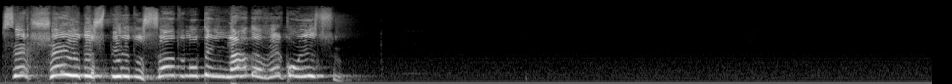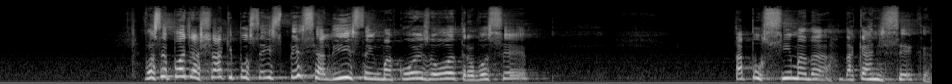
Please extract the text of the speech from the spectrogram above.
Ser cheio do Espírito Santo não tem nada a ver com isso. Você pode achar que por ser especialista em uma coisa ou outra, você está por cima da, da carne seca.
